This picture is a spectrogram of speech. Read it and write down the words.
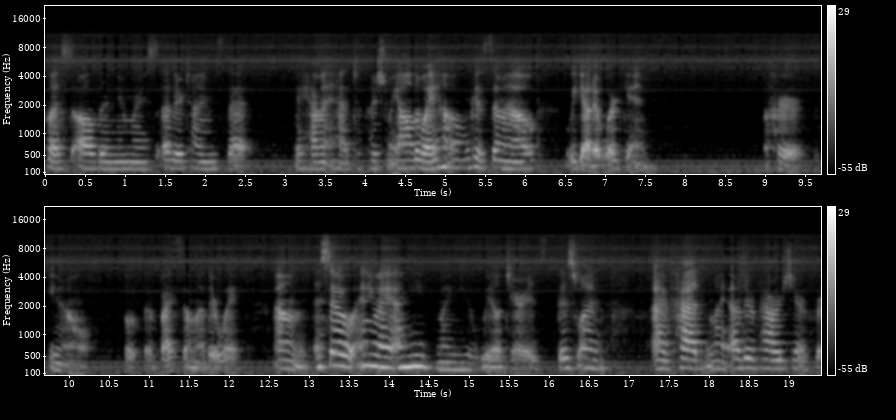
plus all the numerous other times that they haven't had to push me all the way home because somehow we got it working for you know by some other way. Um, so anyway, I need my new wheelchair. It's this one. I've had my other power chair for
